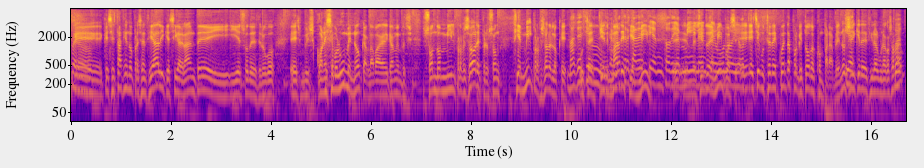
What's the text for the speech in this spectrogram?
que, se está haciendo presencial y que siga adelante y, eso desde luego es, con ese volumen, ¿no? Que hablaba pues, son 2.000 profesores, pero son 100.000 profesores los que más de ustedes tienen, más de 100.000. 110.000 eh, pues eh, echen ustedes cuentas porque todo es comparable. No sé si quiere decir alguna cosa pues, más.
